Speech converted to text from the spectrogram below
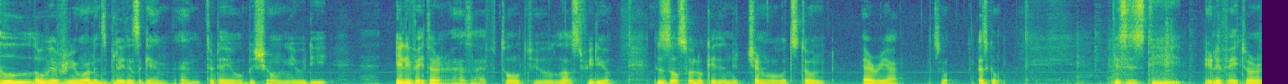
Hello everyone, it's Bladers again and today I will be showing you the elevator as I've told you last video. This is also located in the general woodstone area, so let's go. This is the elevator,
